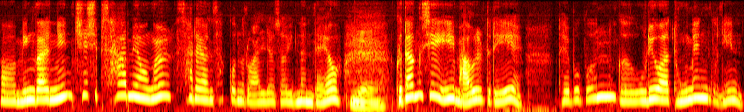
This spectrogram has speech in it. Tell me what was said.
어, 민간인 74명을 살해한 사건으로 알려져 있는데요. 예, 그 당시 이 마을들이 대부분 그 우리와 동맹군인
